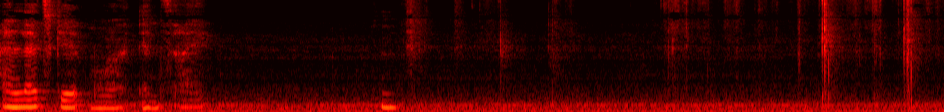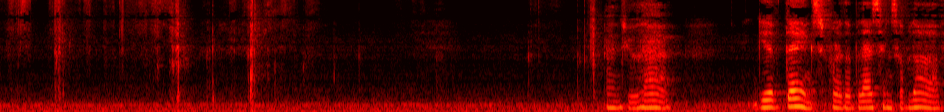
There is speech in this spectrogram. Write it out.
And let's get more insight. Hmm. You have. Give thanks for the blessings of love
